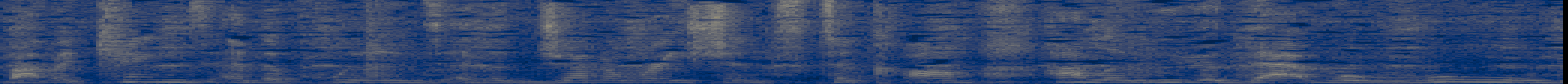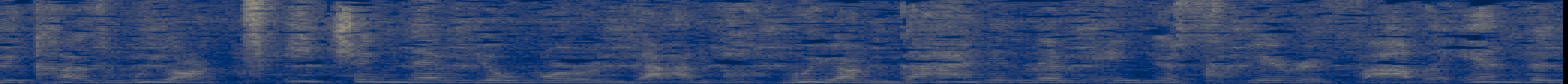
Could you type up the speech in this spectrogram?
by the kings and the queens and the generations to come. Hallelujah. That will rule because we are teaching them your word, God. We are guiding them in your spirit, Father, in the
